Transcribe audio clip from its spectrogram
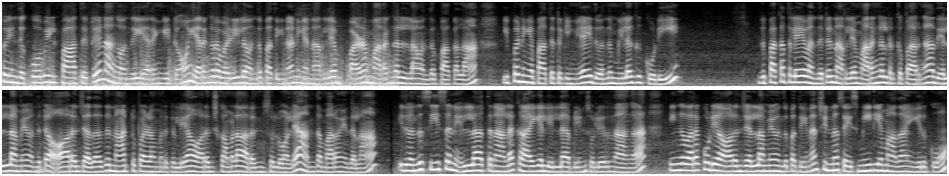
ஸோ இந்த கோவில் பார்த்துட்டு நாங்கள் வந்து இறங்கிட்டோம். இறங்குற வழியில் வந்து பார்த்திங்கன்னா நீங்கள் நிறைய பழ மரங்கள்லாம் வந்து பார்க்கலாம். இப்போ நீங்கள் பார்த்துட்ருக்கீங்களே இது வந்து மிளகு கொடி. இது பக்கத்துலேயே வந்துட்டு நிறைய மரங்கள் இருக்குது பாருங்கள் அது எல்லாமே வந்துட்டு ஆரஞ்சு அதாவது நாட்டுப்பழம் இருக்கு இல்லையா? ஆரஞ்சு கமலா ஆரஞ்சு சொல்லுவோம் இல்லையா? அந்த மரம் இதெல்லாம். இது வந்து சீசன் இல்லாதனால காய்கள் இல்லை அப்படின்னு சொல்லியிருந்தாங்க. இங்கே வரக்கூடிய ஆரஞ்சு எல்லாமே வந்து பார்த்திங்கன்னா சின்ன சைஸ் மீடியமாக தான் இருக்கும்.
